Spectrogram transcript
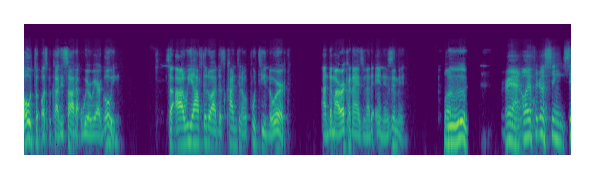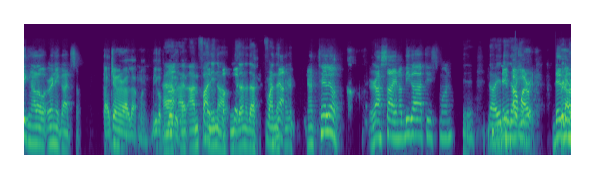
out to us because he saw that where we are going. So all we have to do is just continue to put in the work and them are recognizing at the end, you see me? But Mhm. Ryan, or if you just sing signal out Renegade so. Like general that man. Big up Uh, I, I'm funny But- enough. but- He's another fun. Nah. Now tell you, Rasa is a big artist, man. No, you, They- you No, know, my, you, Renegade, Devin Renegade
